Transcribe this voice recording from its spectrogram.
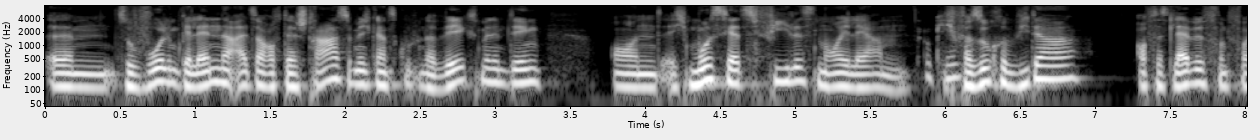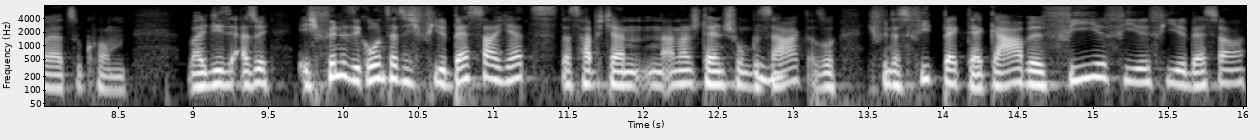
Ähm, sowohl im Gelände als auch auf der Straße bin ich ganz gut unterwegs mit dem Ding. Und ich muss jetzt vieles neu lernen. Okay. Ich versuche wieder auf das Level von vorher zu kommen. Weil diese, also ich finde sie grundsätzlich viel besser jetzt, das habe ich ja an, anderen Stellen schon mhm. gesagt. Also ich finde das Feedback der Gabel viel, viel, viel besser.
